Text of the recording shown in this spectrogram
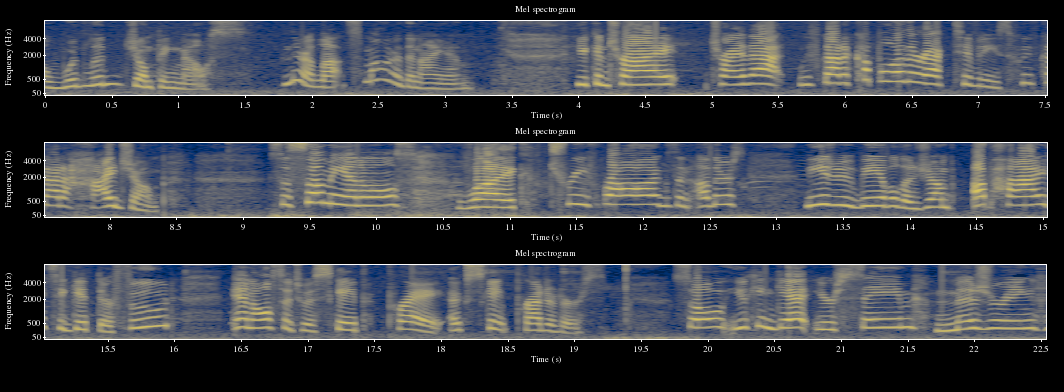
a woodland jumping mouse. And they're a lot smaller than I am you can try, try that. We've got a couple other activities. We've got a high jump. So some animals, like tree frogs and others, need to be able to jump up high to get their food and also to escape prey, escape predators. So you can get your same measuring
